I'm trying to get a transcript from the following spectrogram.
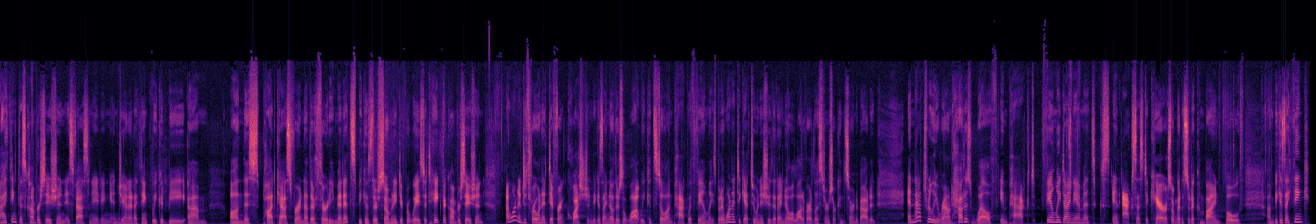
i think this conversation is fascinating and janet i think we could be um, on this podcast for another 30 minutes because there's so many different ways to take the conversation. I wanted to throw in a different question because I know there's a lot we could still unpack with families, but I wanted to get to an issue that I know a lot of our listeners are concerned about it. And that's really around how does wealth impact family dynamics and access to care? So I'm going to sort of combine both um, because I think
